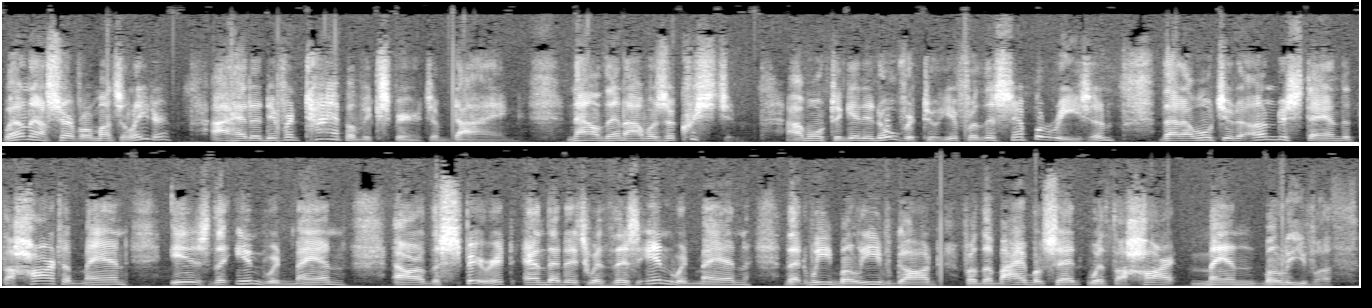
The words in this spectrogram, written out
Well, now, several months later, I had a different type of experience of dying. Now then, I was a Christian. I want to get it over to you for this simple reason that I want you to understand that the heart of man is the inward man, or the spirit, and that it's with this inward man that we believe God, for the Bible said, with the heart man believeth.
